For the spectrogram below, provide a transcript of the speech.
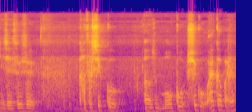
이제 슬슬 가서 씻고 어, 좀 먹고 쉬고 할까 봐요.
